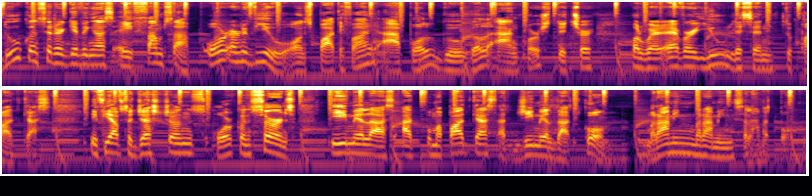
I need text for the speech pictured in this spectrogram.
do consider giving us a thumbs up or a review on Spotify, Apple, Google, Anchor, Stitcher, or wherever you listen to podcasts. If you have suggestions or concerns, email us at pumapodcast at gmail.com. Maraming maraming salamat po.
